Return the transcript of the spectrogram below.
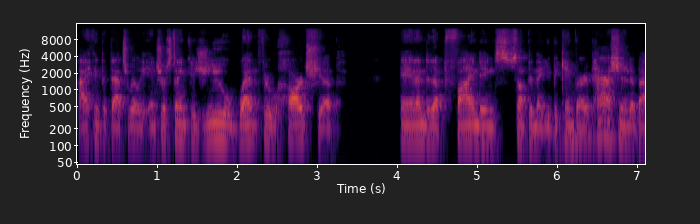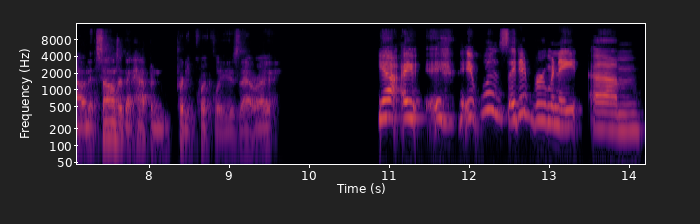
i think that that's really interesting because you went through hardship and ended up finding something that you became very passionate about and it sounds like that happened pretty quickly. Is that right? Yeah i it was i did ruminate um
